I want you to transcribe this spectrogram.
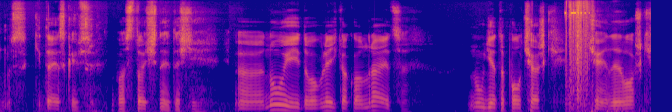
у нас китайское все, восточное точнее. Э, ну и добавлять, как вам нравится. Ну где-то пол чашки чайной ложки.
